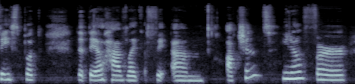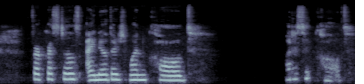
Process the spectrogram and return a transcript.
Facebook, that they'll have like um, auctions, you know, for for crystals. I know there's one called, what is it called?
